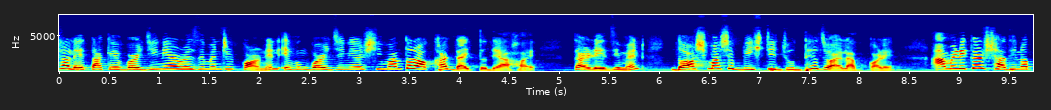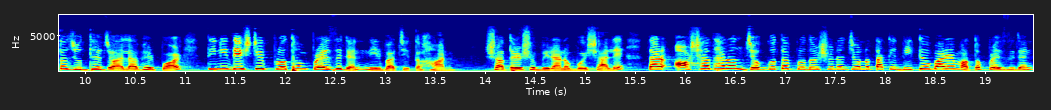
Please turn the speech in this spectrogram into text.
সালে তাকে ভার্জিনিয়া রেজিমেন্টের কর্নেল এবং ভার্জিনিয়ার সীমান্ত রক্ষার দায়িত্ব দেওয়া হয়। তার রেজিমেন্ট দশ মাসে বিশটি যুদ্ধে জয়লাভ করে। আমেরিকার স্বাধীনতা যুদ্ধে জয়লাভের পর তিনি দেশটির প্রথম প্রেসিডেন্ট নির্বাচিত হন। সতেরোশো বিরানব্বই সালে তার অসাধারণ যোগ্যতা প্রদর্শনের জন্য তাকে দ্বিতীয়বারের মতো প্রেসিডেন্ট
